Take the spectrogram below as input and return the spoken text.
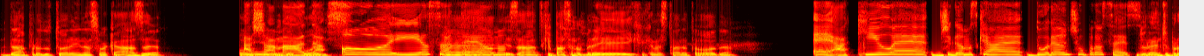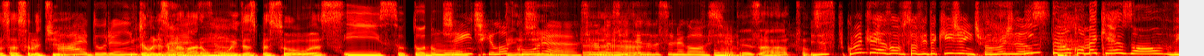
da produtora aí na sua casa? Ou a chamada, depois? oi, eu sou a É, Thelma. Exato, que passa no break, aquela história toda. É, aquilo é, digamos que é durante o processo. Durante o processo seletivo. Ah, é durante. então eles processo. gravaram muitas pessoas. Isso, todo mundo. Gente, que loucura! Entendi. Você não deu É. certeza desse negócio. É. Exato. Como é que resolve sua vida aqui, gente? Pelo amor de Deus. Então, como é que resolve?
